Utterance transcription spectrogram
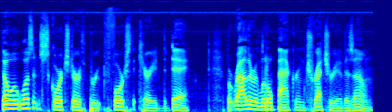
though it wasn't scorched earth brute force that carried the day, but rather a little backroom treachery of his own.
